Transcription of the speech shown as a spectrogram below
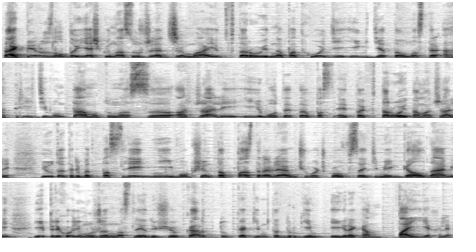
Так, первый золотой ящик у нас уже отжимает, второй на подходе, и где-то у нас... А, третий вон там вот у нас э, отжали, и вот это, это второй там отжали. И вот это, ребят, последний. В общем-то, поздравляем чувачков с этими голдами нами и переходим уже на следующую карту к каким-то другим игрокам. Поехали.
